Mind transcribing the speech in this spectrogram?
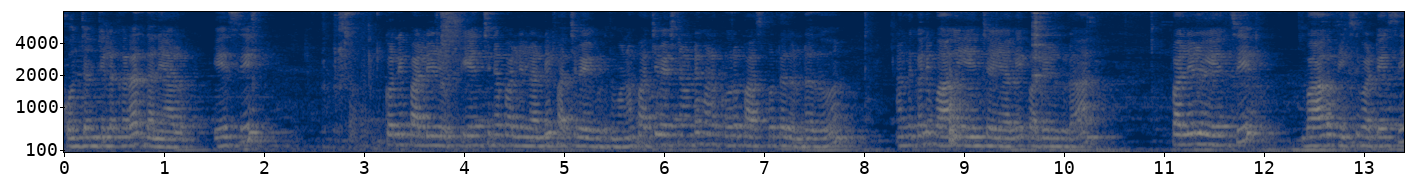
కొంచెం జీలకర్ర ధనియాలు వేసి కొన్ని పల్లీలు వేయించిన పల్లీలు అండి పచ్చి వేయకూడదు మనం. పచ్చి వేసినామంటే మన కూర పాసిపోతుంది ఉండదు. అందుకని బాగా ఏం చేయాలి పల్లీలు కూడా? పల్లీలు వేసి బాగా మిక్సీ పట్టేసి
